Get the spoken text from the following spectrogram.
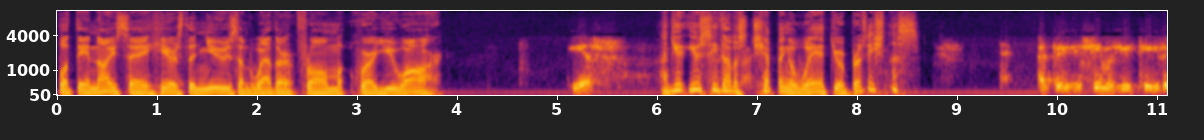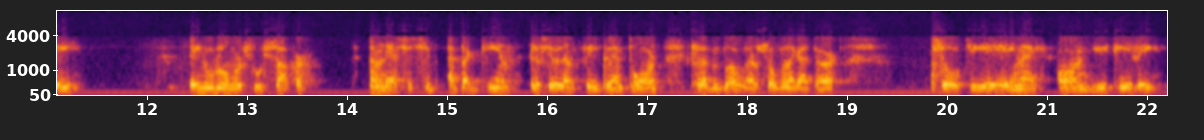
But they now say, Here's the news and weather from where you are. Yes. And you, you see that as chipping away at your Britishness? At the same as UTV, they no longer show soccer unless it's a, big game. It's a Linfield, Glentoran, Cliftonville or something like that there. So GAA now on UTV.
